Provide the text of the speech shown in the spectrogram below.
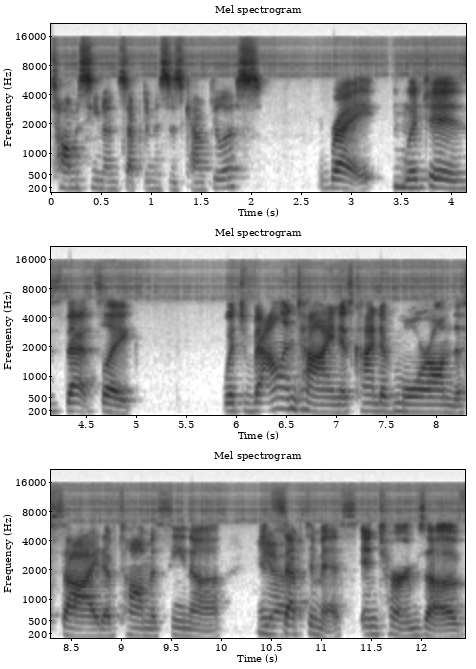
Thomasina and Septimus's calculus. right. Mhm. Which is that's like which Valentine is kind of more on the side of Thomasina and Yeah. Septimus in terms of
